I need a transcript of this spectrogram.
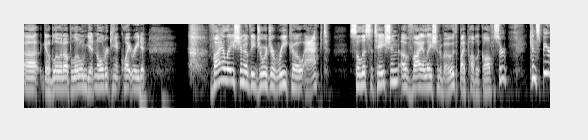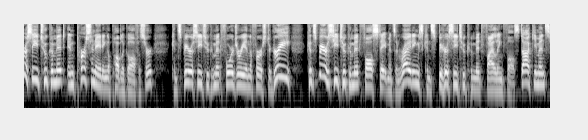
uh, got to blow it up a little. I'm getting older, can't quite read it. Violation of the Georgia RICO Act, solicitation of violation of oath by public officer, conspiracy to commit impersonating a public officer, conspiracy to commit forgery in the first degree, conspiracy to commit false statements and writings, conspiracy to commit filing false documents,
